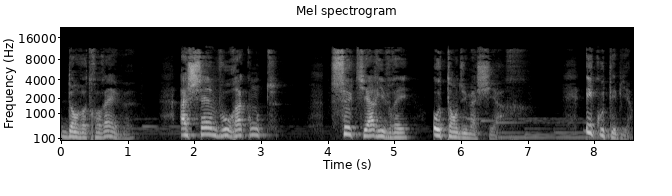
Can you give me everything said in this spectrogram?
Dans votre rêve, Hachem vous raconte ce qui arriverait au temps du Mashiach. Écoutez bien.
